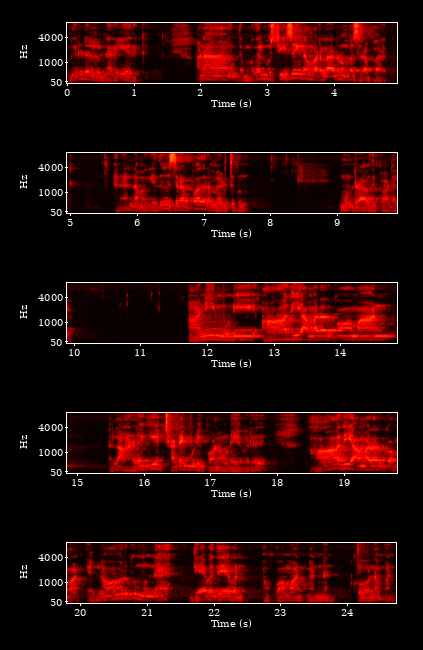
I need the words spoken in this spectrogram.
நெருடல் நிறைய இருக்குது ஆனால் இந்த முதல் ஸ்ரீசைலம் வரலாறு ரொம்ப சிறப்பாக இருக்குது அதனால் நமக்கு எது சிறப்போ அதை நம்ம எடுத்துக்கணும். மூன்றாவது பாடல். அணிமுடி ஆதி அமரர் கோமான். நல்ல அழகிய சடைமுடி கோணம் உடையவர். ஆதி அமரர் கோமான். எல்லாருக்கும் முன்ன தேவதேவன் கோமான் மன்னன் கோண மன்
